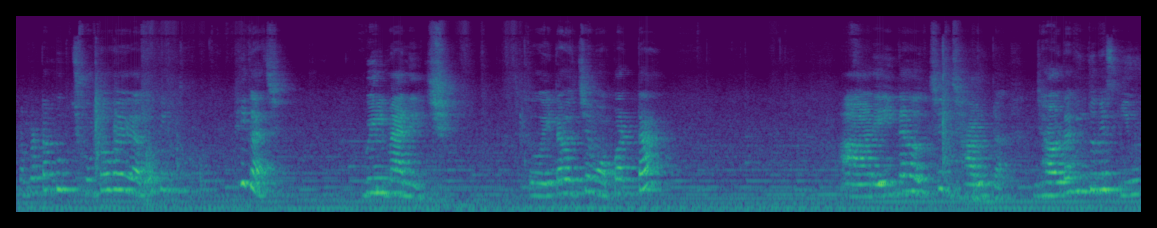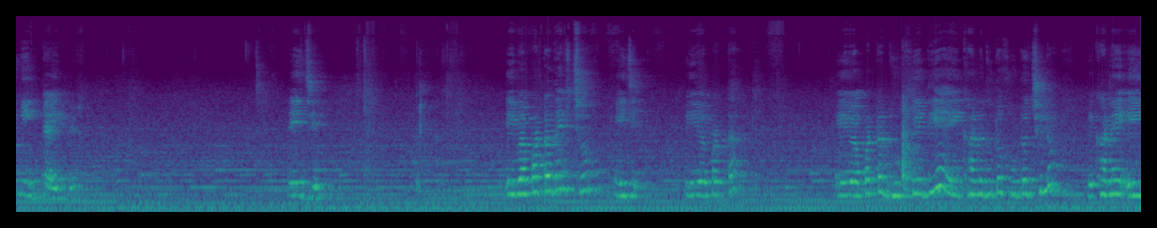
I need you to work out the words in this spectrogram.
ব্যাপারটা খুব ছোট হয়ে গেল, কিন্তু ঠিক আছে। উইল ম্যানেজ তো এটা হচ্ছে মপারটা আর এইটা হচ্ছে ঝাড়ুটা। ঝাড়ুটা কিন্তু বেশ ইউনিক টাইপের এই যে। এই ব্যাপারটা দেখছ? এই যে। এই ব্যাপারটা। এই ব্যাপারটা ঢুকিয়ে দিয়ে এইখানে দুটো ফুটো ছিল। এখানে এই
